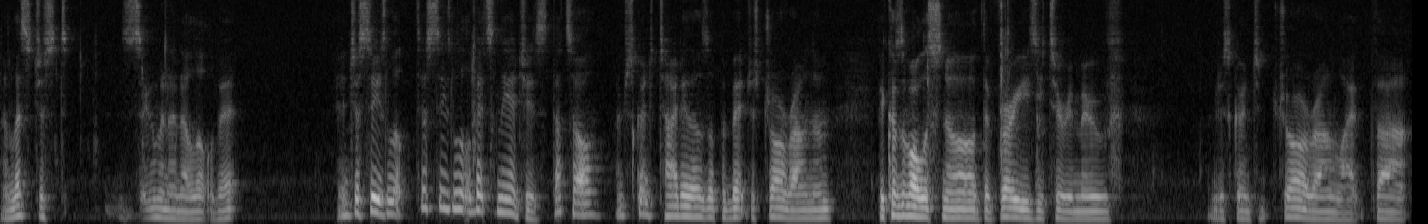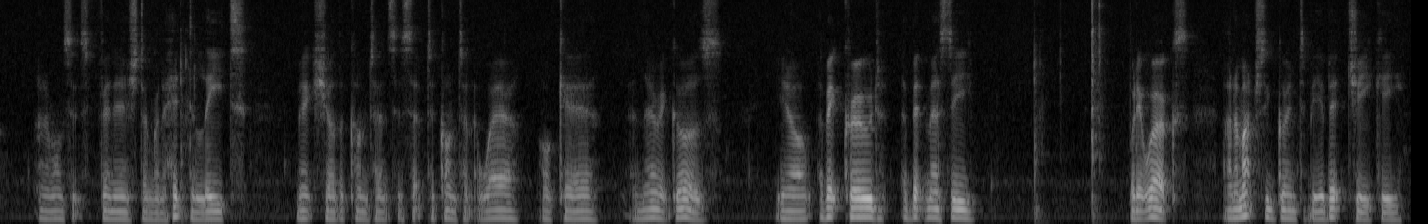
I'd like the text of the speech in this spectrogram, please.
and let's just zoom in a little bit and just these little, just these little bits on the edges, that's all. I'm just going to tidy those up a bit, just draw around them. Because of all the snow, they're very easy to remove. I'm just going to draw around like that. And once it's finished, I'm going to hit delete, make sure the contents is set to content aware, okay, and there it goes. You know, a bit crude, a bit messy, but it works. And I'm actually going to be a bit cheeky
